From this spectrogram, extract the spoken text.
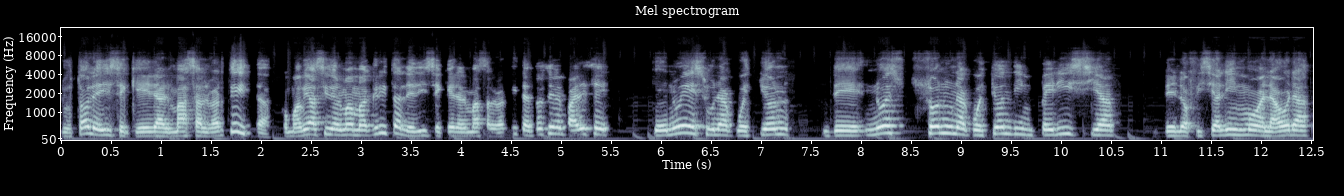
Lustó le dice que era el más albertista. Como había sido el más macrista, le dice que era el más albertista. Entonces me parece que no es una cuestión de, no es solo una cuestión de impericia del oficialismo a la hora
